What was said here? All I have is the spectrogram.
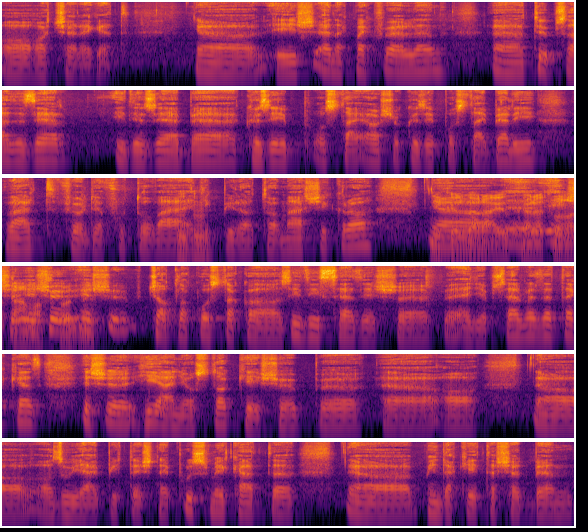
a hadsereget. És ennek megfelelően több százezer idézőjelbe középosztály, alsó középosztály beli vált földönfutóvá uh-huh. egyik pillanatra a másikra. Miközben rájuk kellett volna és, és, és csatlakoztak az ISIS-hez és egyéb szervezetekhez, és hiányoztak később a, a, az újjáépítésnél. Plusz még hát mind a két esetben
